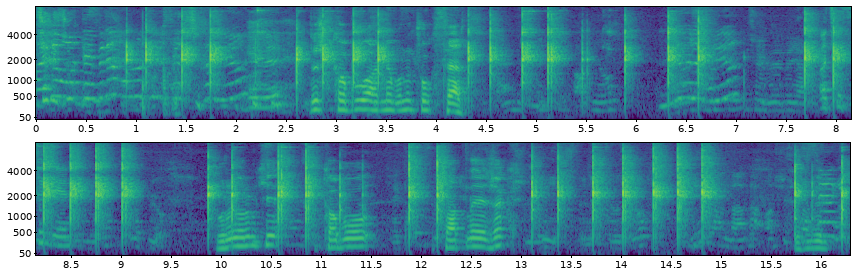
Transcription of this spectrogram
İçeri çok demire ses çıkarıyor. Evet. Dış kabuğu anne bunun çok sert. Niye öyle vuruyor? Açılsın diye. Vuruyorum ki kabuğu çatlayacak. Sesi de-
